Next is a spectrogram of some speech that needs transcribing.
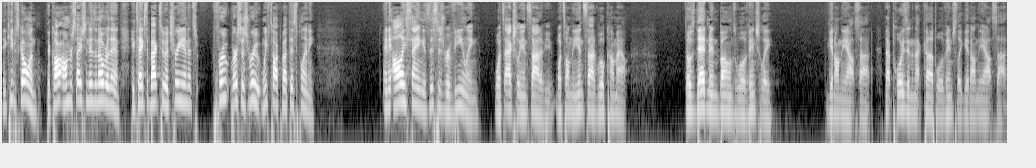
He keeps going. The conversation isn't over then. He takes it back to a tree and it's fruit versus root. We've talked about this plenty. And all he's saying is this is revealing what's actually inside of you. What's on the inside will come out. Those dead men bones will eventually get on the outside. That poison in that cup will eventually get on the outside.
